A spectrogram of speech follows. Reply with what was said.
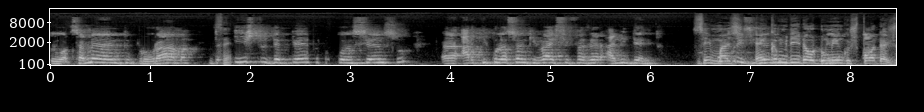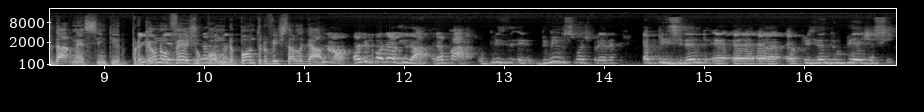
o orçamento, o programa. Então, isto depende do consenso, a uh, articulação que vai se fazer ali dentro. Sim, mas em que medida o Domingos pode ajudar nesse sentido? Porque eu não vejo como, do ponto de vista legal. Não, ele pode ajudar. Repara, o eh, Domingos Simões Pereira é, presidente, é, é, é, o presidente do PSGC.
